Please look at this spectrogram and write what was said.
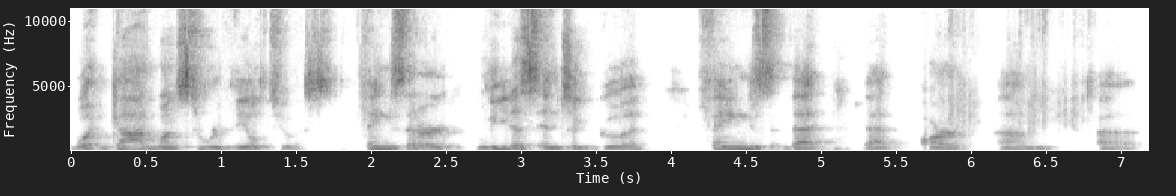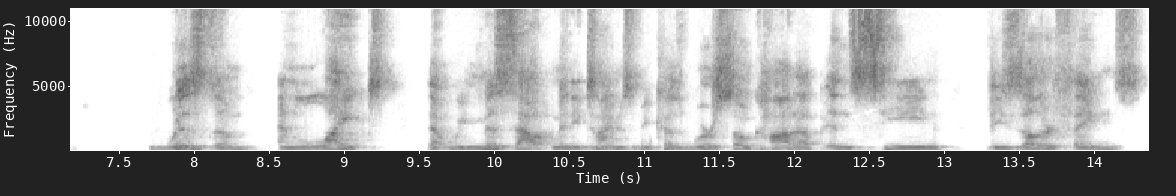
what God wants to reveal to us. Things that are lead us into good. Things that that are um, uh, wisdom and light that we miss out many times because we're so caught up in seeing these other things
